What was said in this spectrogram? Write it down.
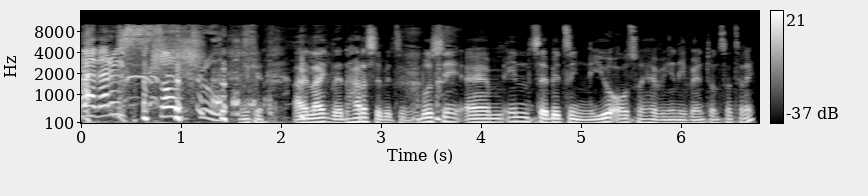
yeah, that is so true. Okay. I like that. How Sebeting. Busi, um, in Sebeting, you also having an event on Saturday?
